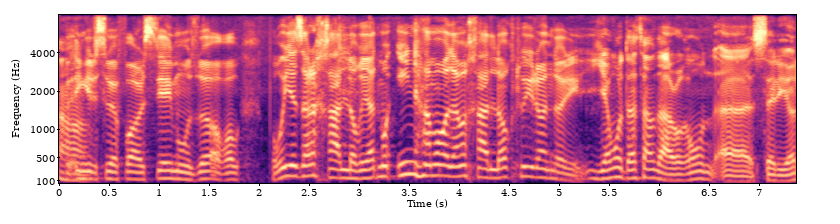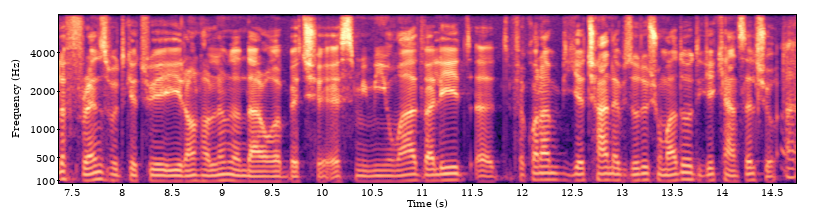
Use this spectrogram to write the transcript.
انگلیسی به فارسی این موضوع آقا بابا یه ذره خلاقیت. ما این همه آدم خلاق تو ایران داریم. یه مدت هم در واقع اون سریال فرندز بود که توی ایران حالا نمی‌دونم در واقع به چه اسمی می اومد ولی فکر کنم یه چند اپیزودش اومد و دیگه کنسل شد. اه.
